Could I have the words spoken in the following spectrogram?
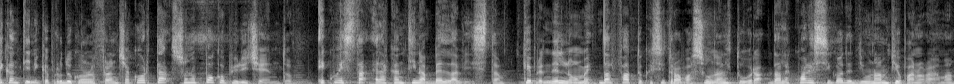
Le cantine che producono il Franciacorta sono poco più di 100 e questa è la cantina Bella Vista, che prende il nome dal fatto che si trova su un'altura dalla quale si gode di un ampio panorama.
